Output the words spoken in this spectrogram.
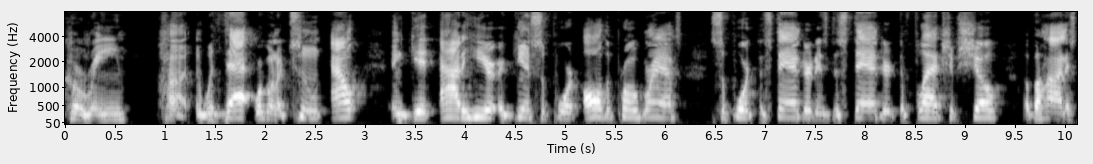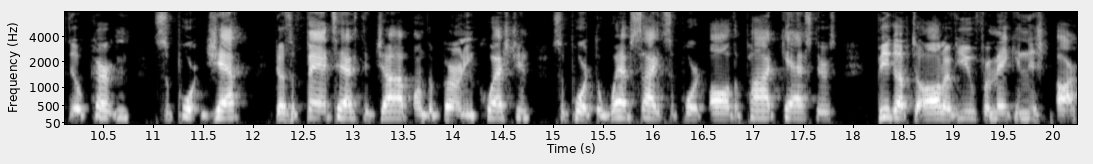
Kareem Hunt. And with that, we're going to tune out and get out of here. Again, support all the programs. Support the standard is the standard, the flagship show of Behind the Steel Curtain. Support Jeff, does a fantastic job on the burning question. Support the website, support all the podcasters. Big up to all of you for making this our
